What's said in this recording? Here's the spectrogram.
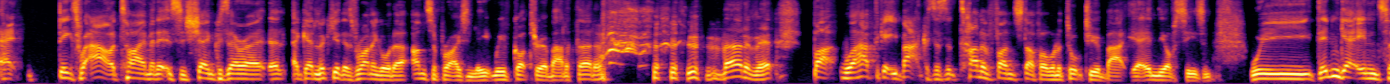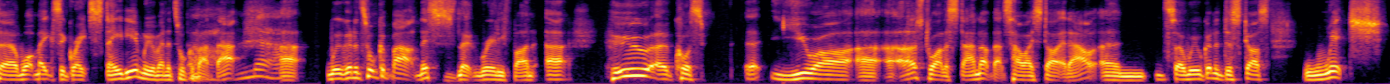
Uh, Deeks, we're out of time, and it's a shame because there are uh, again looking at this running order. Unsurprisingly, we've got through about a third of third of it, but we'll have to get you back because there's a ton of fun stuff I want to talk to you about. Yeah, in the off season, we didn't get into what makes a great stadium. We were going to talk about oh, that. No. Uh, we're going to talk about this is really fun. Uh, who, of course, you are uh, erstwhile a stand up. That's how I started out. And so we were going to discuss which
